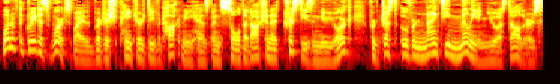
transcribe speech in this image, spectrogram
One of the greatest works by the British painter David Hockney has been sold at auction at Christie's in New York for just over 90 million US dollars.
